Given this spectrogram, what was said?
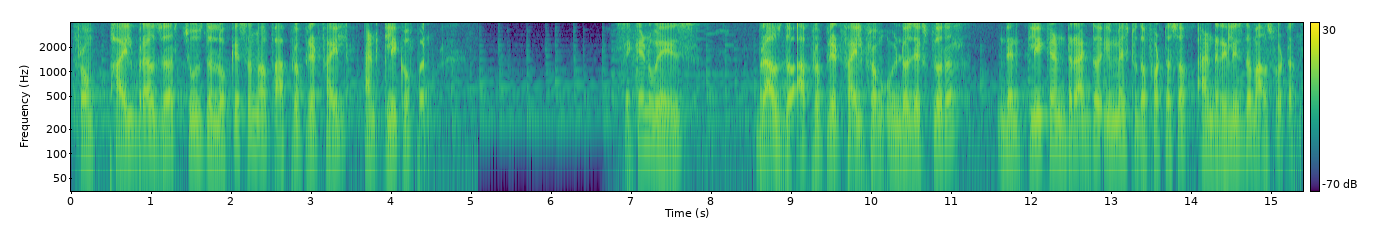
From File browser, choose the location of appropriate file and click Open. Second way is browse the appropriate file from Windows Explorer then click and drag the image to the Photoshop and release the mouse button.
